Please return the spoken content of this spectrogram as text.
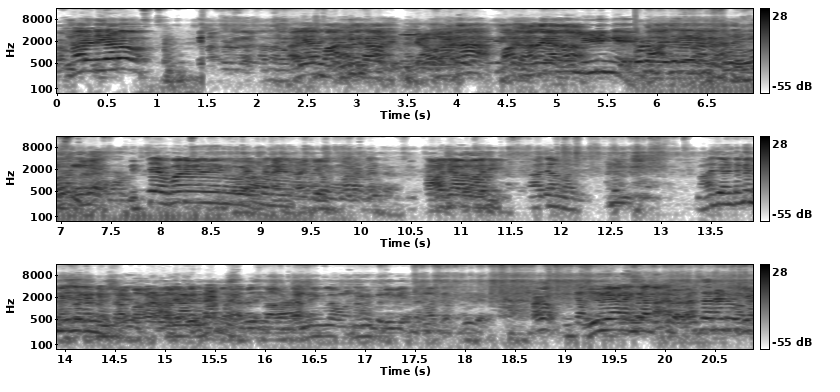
రమణారెడ్డి గారు! అరే లీడింగ్ నిత్య ఇవ్వని నువ్వు ఎట్లనైనా తాజా మాది. రాజా మాజీ మాజీ అంటేనే మేజర్ ఇంకా అక్కడనే ఉన్నాడు ఇవిఆర్ ఇంకా అక్కడనే ఉన్నాడు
